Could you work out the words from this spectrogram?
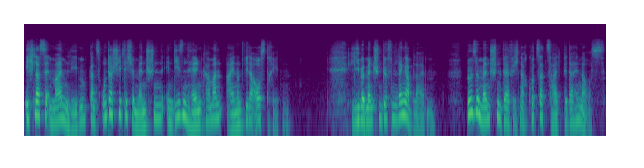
Ich lasse in meinem Leben ganz unterschiedliche Menschen in diesen hellen Kammern ein und wieder austreten. Liebe Menschen dürfen länger bleiben. Böse Menschen werfe ich nach kurzer Zeit wieder hinaus.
